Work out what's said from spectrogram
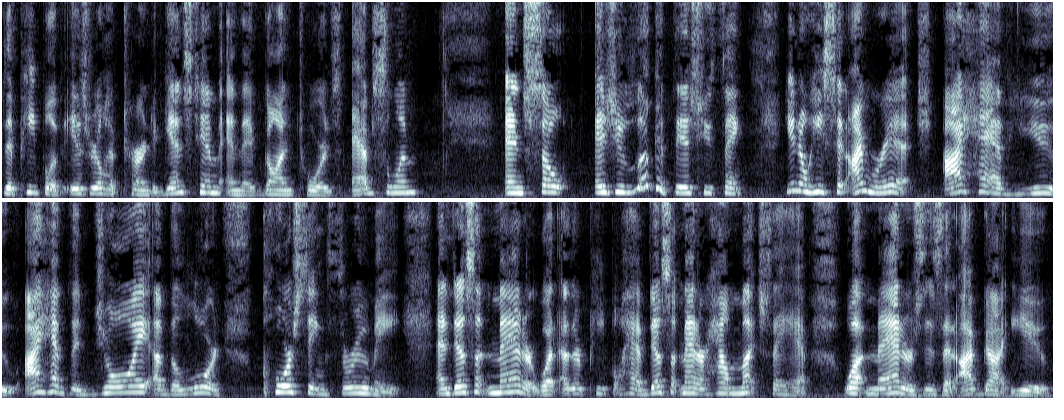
the people of Israel have turned against him and they've gone towards Absalom. And so as you look at this, you think, you know, he said, I'm rich. I have you. I have the joy of the Lord coursing through me. And doesn't matter what other people have, doesn't matter how much they have. What matters is that I've got you.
